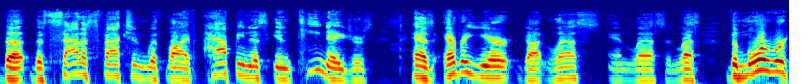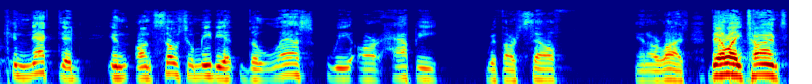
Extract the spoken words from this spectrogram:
the the satisfaction with life, happiness in teenagers has every year got less and less and less. The more we're connected in, on social media, the less we are happy with ourselves and our lives. The LA Times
